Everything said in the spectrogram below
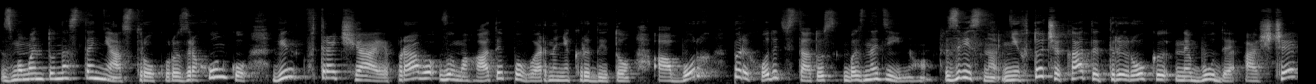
з моменту настання строку розрахунку, він втрачає право вимагати повернення кредиту, а борг переходить в статус безнадійного. Звісно, ніхто чекати три роки не буде. А ще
